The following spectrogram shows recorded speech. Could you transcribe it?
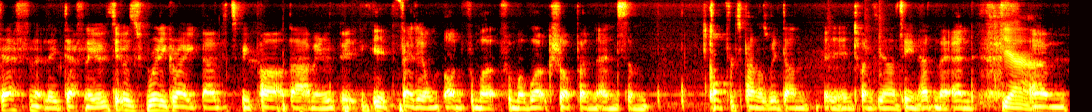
Definitely, definitely. It was, it was really great uh, to be part of that. I mean, it, it fed on, on, from a from a workshop and, and some conference panels we'd done in, in 2019, hadn't it? And yeah, um,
